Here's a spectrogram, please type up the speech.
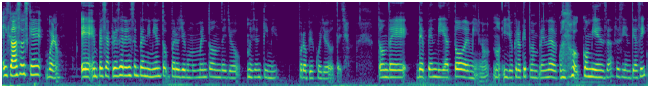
El caso es que, bueno, eh, empecé a crecer en ese emprendimiento, pero llegó un momento donde yo me sentí mi propio cuello de botella donde dependía todo de mí, ¿no? ¿no? Y yo creo que todo emprendedor cuando comienza se siente así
